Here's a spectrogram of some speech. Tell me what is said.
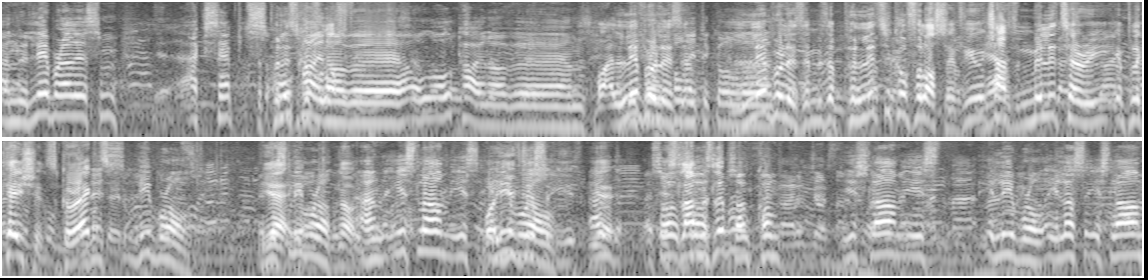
And liberalism accepts all political kind of philosophy. uh, all, all kind of um, But liberalism, political. uh, liberalism is a political philosophy which Yeah. has military implications. Correct? It's liberal. It Yeah, is liberal. no. And Islam is Well, you've just- you- and yeah. Islam is liberal? some Islam is illiberal. Islam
